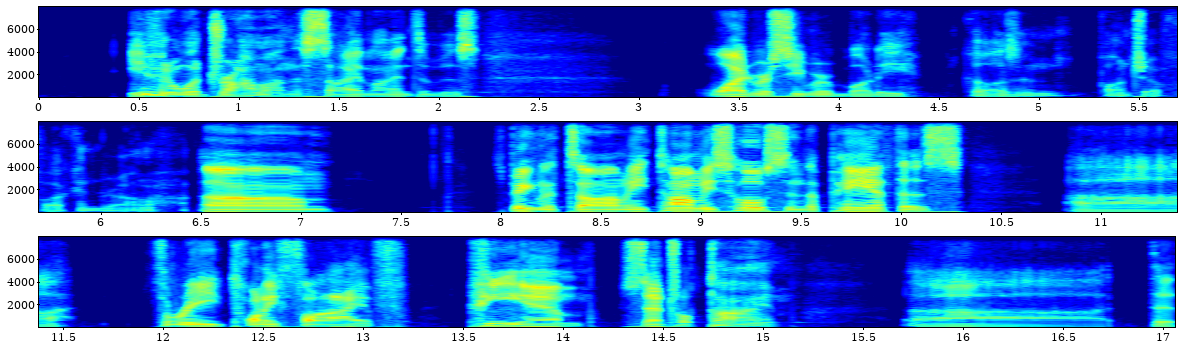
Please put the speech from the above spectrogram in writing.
Even with drama on the sidelines of his wide receiver buddy causing bunch of fucking drama. Um, speaking of Tommy, Tommy's hosting the Panthers. Uh, 3:25 p.m. Central Time. Uh, the,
